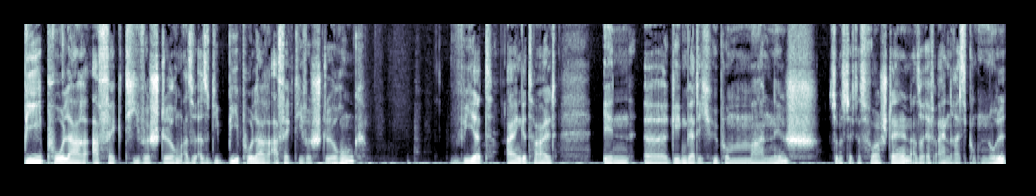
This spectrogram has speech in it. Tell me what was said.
bipolare affektive Störung, also, also die bipolare affektive Störung wird eingeteilt in äh, gegenwärtig hypomanisch, so müsst ihr euch das vorstellen, also F31.0.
